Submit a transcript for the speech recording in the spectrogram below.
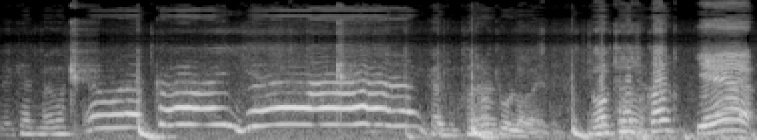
이렇게 하지 말고 태어날 거야. 그러니까 좀 부드럽게 올라가야 돼. 음악 틀어줄까? 예.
